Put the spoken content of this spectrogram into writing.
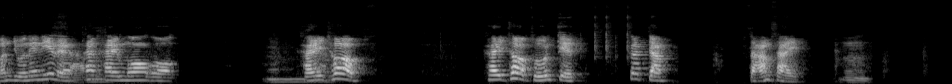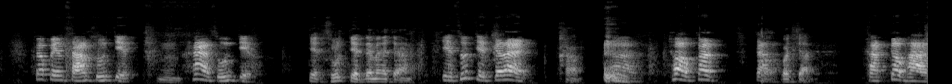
มันอยู่ในนี้แหละ ถ้าใครมองออกใครชอบ ใครชอบศูนย์เจ็ด ก็จับสามใส่ อืมก็เป็นสามศูนย์เจ็ดอืมห้าศูนย์เจ็ดเจ็ดศูนย์เจ็ดได้ไหมอาจารย์ เจ็ดศูนย์เจ็ดก็ได้ครับอ่าชอบก็จับก็จัดขัดก็ผ่าน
